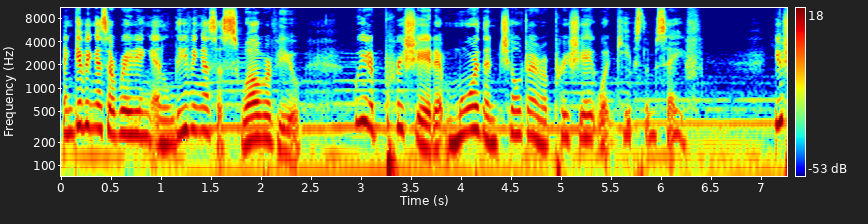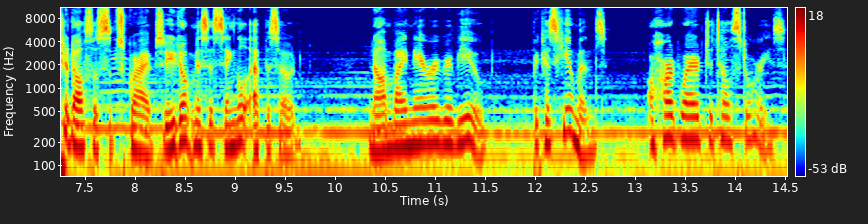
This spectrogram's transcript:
and giving us a rating and leaving us a swell review. We'd appreciate it more than children appreciate what keeps them safe. You should also subscribe so you don't miss a single episode. Non binary review, because humans are hardwired to tell stories.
